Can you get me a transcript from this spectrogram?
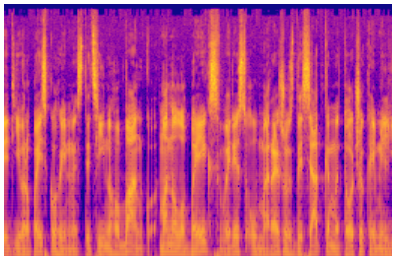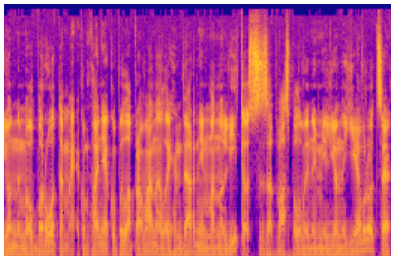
від Європейського інвестиційного банку. Маноло Бейкс виріс у мережу з десятками точок і мільйонними оборотами. Компанія купила права на легендарні Манолітос за 2,5 мільйони євро. Це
